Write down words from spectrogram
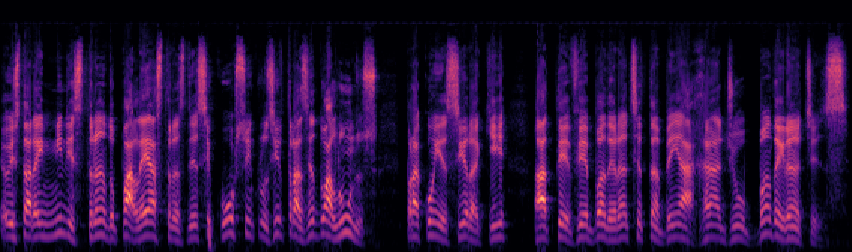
Eu estarei ministrando palestras nesse curso, inclusive trazendo alunos para conhecer aqui a TV Bandeirantes e também a Rádio Bandeirantes.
